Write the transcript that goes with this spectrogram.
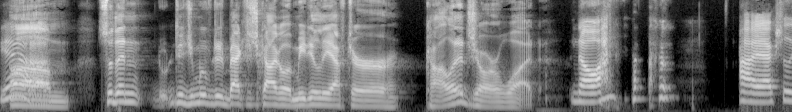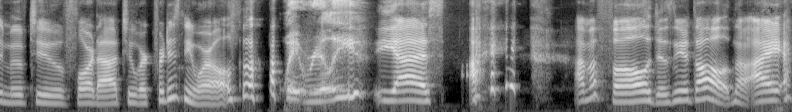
yeah. Um. So then, did you move to back to Chicago immediately after college, or what? no, I, I actually moved to Florida to work for Disney World. Wait, really? yes. I I'm a full Disney adult. No, I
